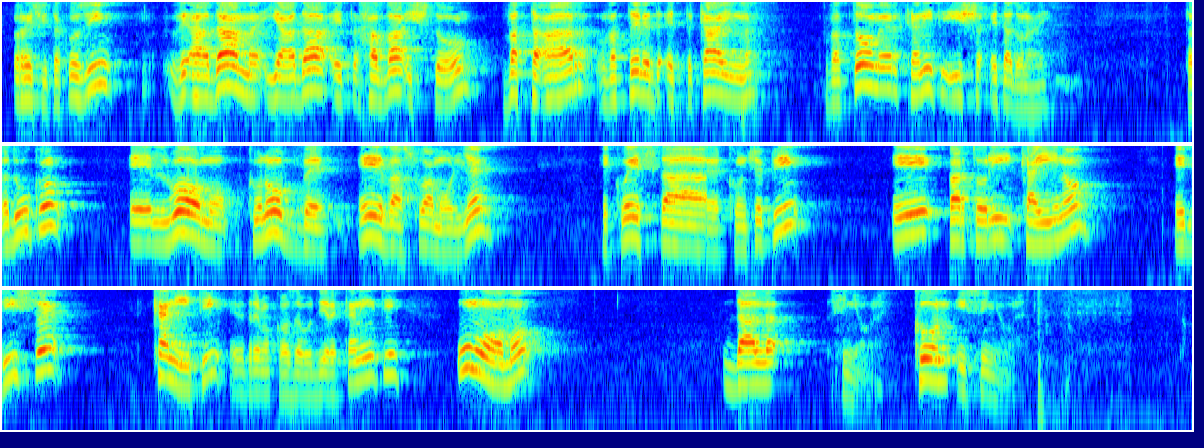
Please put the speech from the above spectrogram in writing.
recita così, Ve'adam yada et hava ishto, vatta'ar, vatteled et Cain, vattomer, kaniti ish et Adonai. Traduco, e l'uomo conobbe Eva sua moglie, e questa eh, concepì e partorì Caino e disse Caniti, e vedremo cosa vuol dire Caniti, un uomo dal Signore, con il Signore.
